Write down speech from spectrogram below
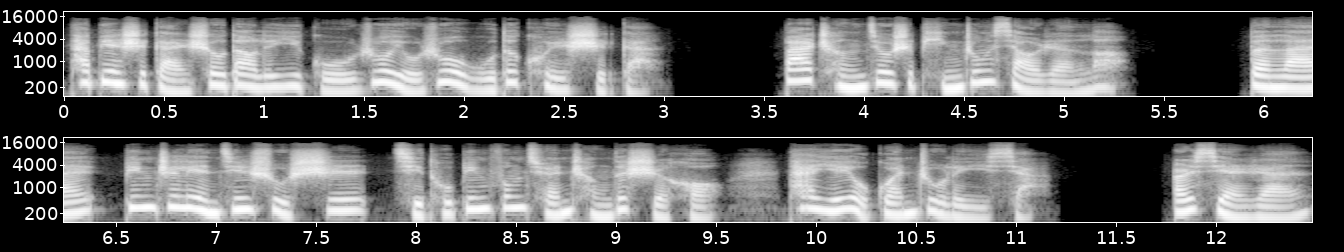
他便是感受到了一股若有若无的窥视感，八成就是瓶中小人了。本来冰之炼金术师企图冰封全城的时候，他也有关注了一下。”而显然，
